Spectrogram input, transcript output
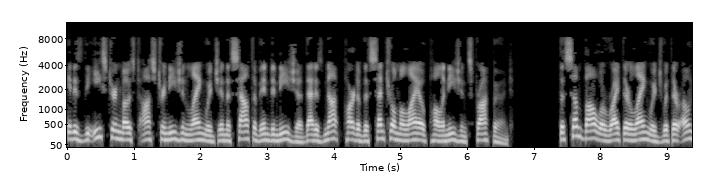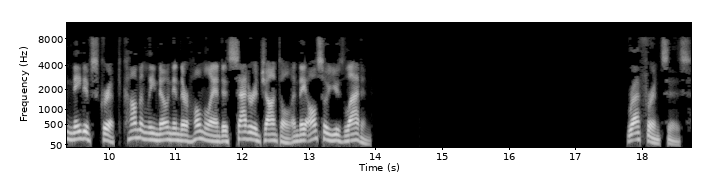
it is the easternmost Austronesian language in the south of Indonesia that is not part of the Central Malayo-Polynesian Sprachbund. The Sumbawa write their language with their own native script commonly known in their homeland as Satera Jontal and they also use Latin. References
